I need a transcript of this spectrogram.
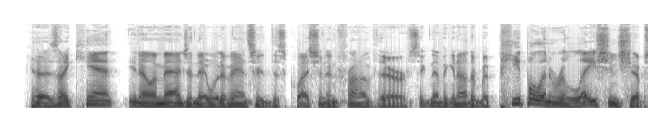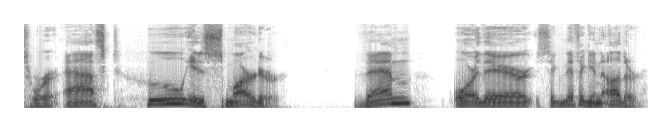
because I can't, you know, imagine they would have answered this question in front of their significant other. But people in relationships were asked who is smarter, them or their significant other.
